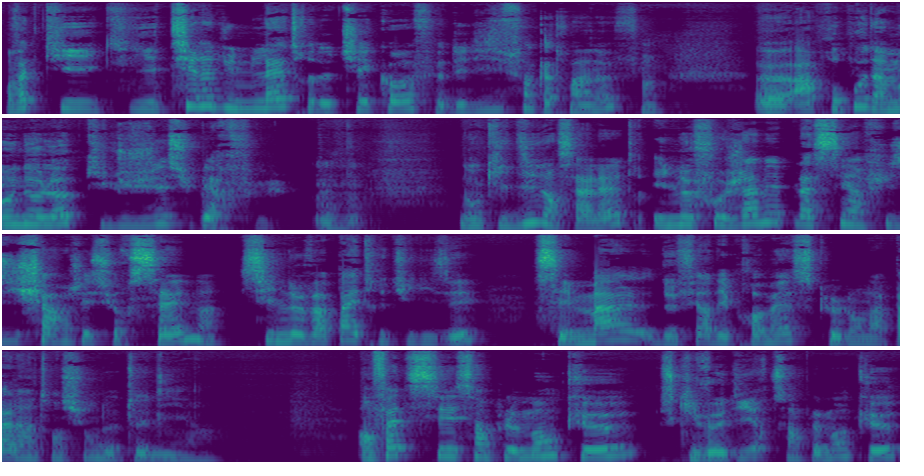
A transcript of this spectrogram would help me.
en fait, qui, qui est tiré d'une lettre de Tchekhov de 1889 euh, à propos d'un monologue qu'il jugeait superflu. Mhm. Donc, il dit dans sa lettre il ne faut jamais placer un fusil chargé sur scène s'il ne va pas être utilisé. C'est mal de faire des promesses que l'on n'a pas l'intention de tenir. En fait, c'est simplement que, ce qui veut dire tout simplement que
